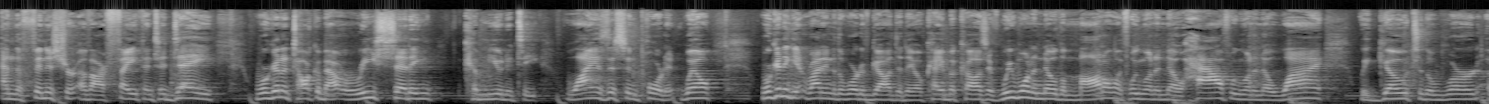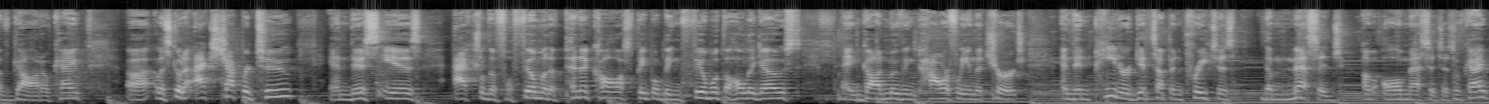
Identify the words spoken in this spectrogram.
and the finisher of our faith. And today we're going to talk about resetting community. Why is this important? Well, we're going to get right into the Word of God today, okay? Because if we want to know the model, if we want to know how, if we want to know why, we go to the Word of God, okay? Uh, let's go to Acts chapter 2, and this is actually the fulfillment of Pentecost, people being filled with the Holy Ghost, and God moving powerfully in the church. And then Peter gets up and preaches the message of all messages, okay?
